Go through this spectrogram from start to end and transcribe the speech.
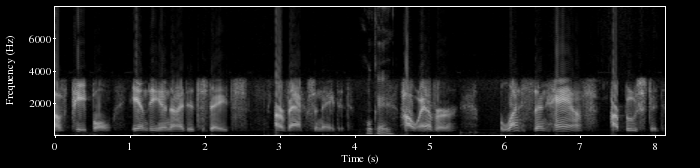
of people in the United States are vaccinated. okay. However, less than half are boosted.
